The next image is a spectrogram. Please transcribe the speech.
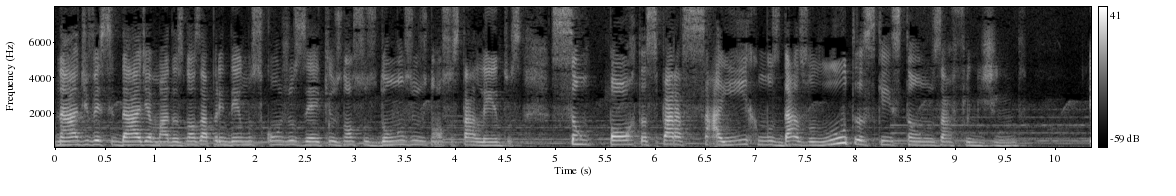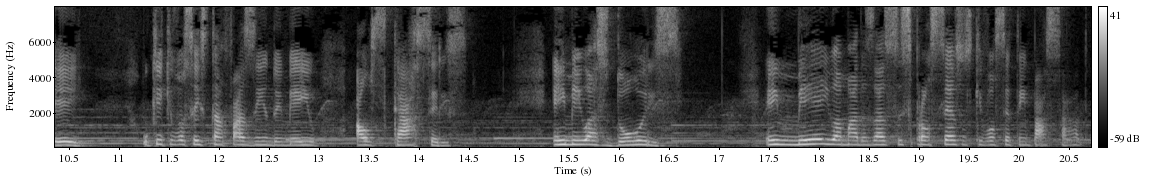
Na adversidade, amadas, nós aprendemos com José que os nossos dons e os nossos talentos são portas para sairmos das lutas que estão nos afligindo. Ei, o que, que você está fazendo em meio aos cárceres, em meio às dores, em meio, amadas, a esses processos que você tem passado?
